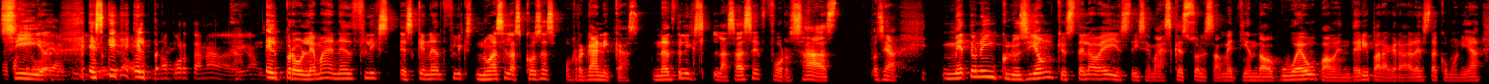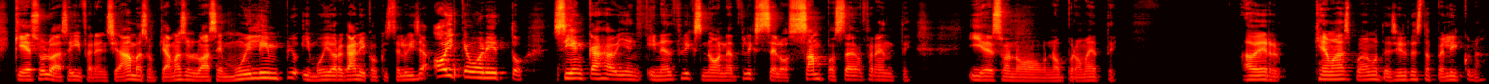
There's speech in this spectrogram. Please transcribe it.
Sí, es que el- "Oh, no mae". aporta nada, digamos. El problema de Netflix es que Netflix no hace las cosas orgánicas. Netflix las hace forzadas. O sea, mete una inclusión que usted la ve y usted dice, más es que esto le están metiendo a huevo para vender y para agradar a esta comunidad. Que eso lo hace diferencia a Amazon, que Amazon lo hace muy limpio y muy orgánico. Que usted lo dice, ¡ay, qué bonito! Sí encaja bien. Y Netflix no, Netflix se lo zampa a usted de frente. Y eso no, no promete. A ver, ¿qué más podemos decir de esta película?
